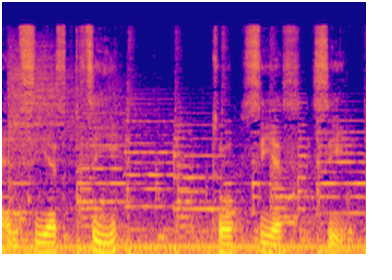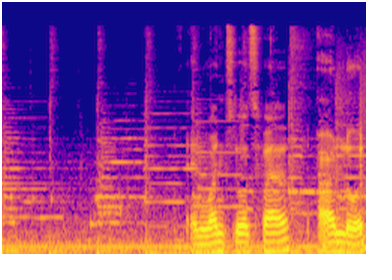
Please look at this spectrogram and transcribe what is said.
and CSC to CSC and once those files are loaded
